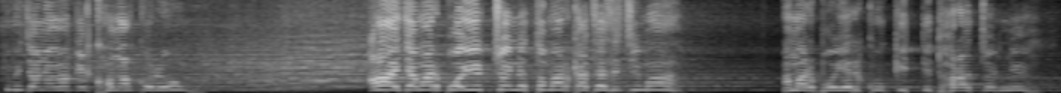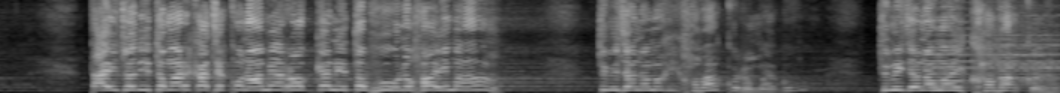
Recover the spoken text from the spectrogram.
তুমি যেন আমাকে ক্ষমা করো আজ আমার বইয়ের জন্য তোমার কাছে এসেছি মা। আমার বইয়ের কুকীর্তি ধরার জন্য। তাই যদি তোমার কাছে কোনো আমি আর অজ্ঞানিত ভুল হয় মা, তুমি যেন আমাকে ক্ষমা করো মা গো। তুমি যেন আমায় ক্ষমা করো।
